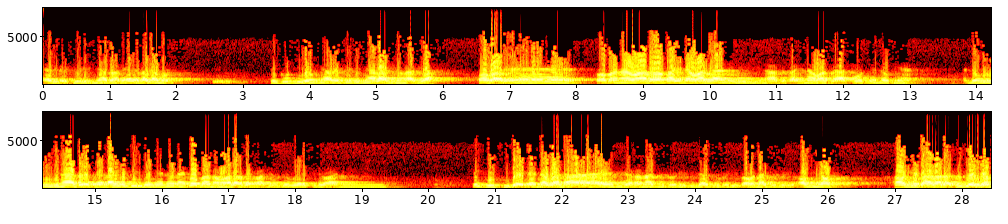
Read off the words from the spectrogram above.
အဲဒီလိုကျိုးတွေများသွားတယ်တဲ့ဒါကြောင့်မို့စိတ်ကူးကြည့်အောင်များတယ်ကျေးဇူးများလာပြီမှာဗျာဟောပါတယ်ဘောဗနာဝါရောကာယနာဝါစာအနုဝိရိနာတို့ကာယနာဝါစာကိုဖြင့်နှုတ်ဖြင့်အနုဝိရိနာတို့ဆင်လိုက်ရည်ခြင်းခြင်းတို့၌ဘောဗနာဝါရောဘယ်မှာပြုစုဝဲရှိတော်အနီး စိတ်ကူးကြည့်တဲ့အတွက်နောက်ကလာပြီးတော့ရဏကုသိုလ်တွေသီလကုသိုလ်တွေဘာဝနာကုသိုလ်တွေအောင်းမြောင်းဆောင်ရွက်တာကတော့သူပြောကြမ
